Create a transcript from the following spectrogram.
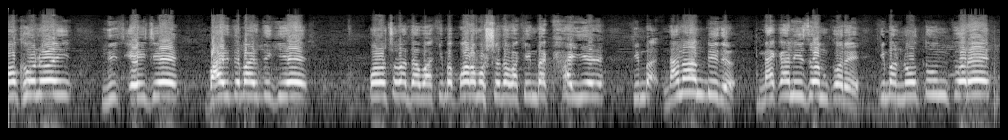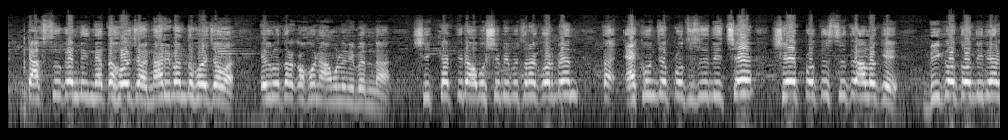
কখনোই এই যে বাড়িতে বাড়িতে গিয়ে প্ররোচনা দেওয়া কিংবা পরামর্শ দেওয়া কিংবা খাইয়ে কিংবা নানানবিধ মেকানিজম করে কিংবা নতুন করে ডাকসু কেন্দ্রিক নেতা হয়ে যাওয়া, নারী বান্ধব হয়ে যাওয়া, এগুলো তারা কখনো আমলে নেবেন না। শিক্ষার্থীরা অবশ্যই বিবেচনা করবেন। তা এখন যে প্রতিশ্রুতি দিচ্ছে, সেই প্রতিশ্রুতির আলোকে বিগত দিনের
